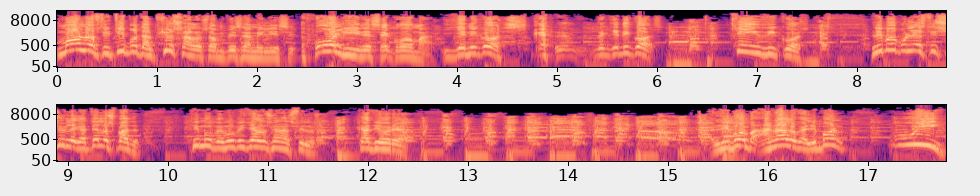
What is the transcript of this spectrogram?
Μόνο αυτοί τίποτα Ποιος άλλος θα μου πεις να μιλήσει. Όλοι είναι σε κόμμα. Γενικός. Γενικός. Και ειδικός. Λοιπόν που λες τι σου έλεγα Τέλος πάντων. Τι μου είπε Μου είπε κι άλλος ένας φίλος. Κάτι ωραίο. Λοιπόν ανάλογα λοιπόν Ουι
